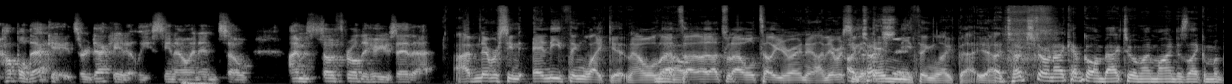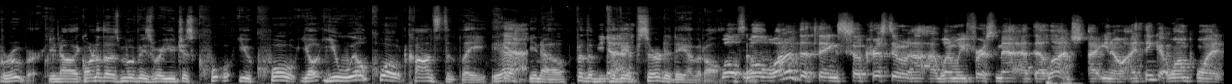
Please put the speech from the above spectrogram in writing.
couple decades or decade at least, you know, and, and so I'm so thrilled to hear you say that. I've never seen anything like it. Now no. that's uh, that's what I will tell you right now. I've never seen anything like that. Yeah, a touchstone I kept going back to in my mind is like a MacGruber. You know, like one of those movies where you just qu- you quote you you will quote constantly. Yeah, you know, for the yeah. for the absurdity of it all. Well, so. well, one of the things. So Kristen, uh, when we first met at that lunch, I, you know, I think at one point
